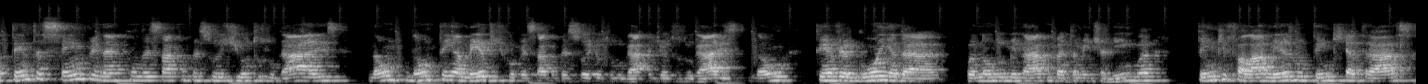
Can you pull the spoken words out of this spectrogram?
tenta sempre né, conversar com pessoas de outros lugares, não, não tenha medo de conversar com pessoas de, outro lugar, de outros lugares, não tenha vergonha da, por não dominar completamente a língua, tem que falar mesmo, tem que ir atrás,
